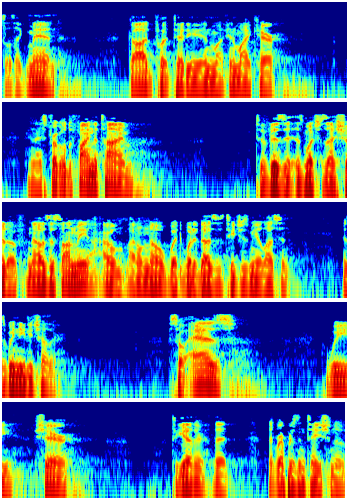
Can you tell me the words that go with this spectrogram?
So I was like, man, God put Teddy in my, in my care. And I struggled to find the time to visit as much as I should have. Now, is this on me? I don't, I don't know. But what it does is it teaches me a lesson, is we need each other. So as we share together that, that representation of,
